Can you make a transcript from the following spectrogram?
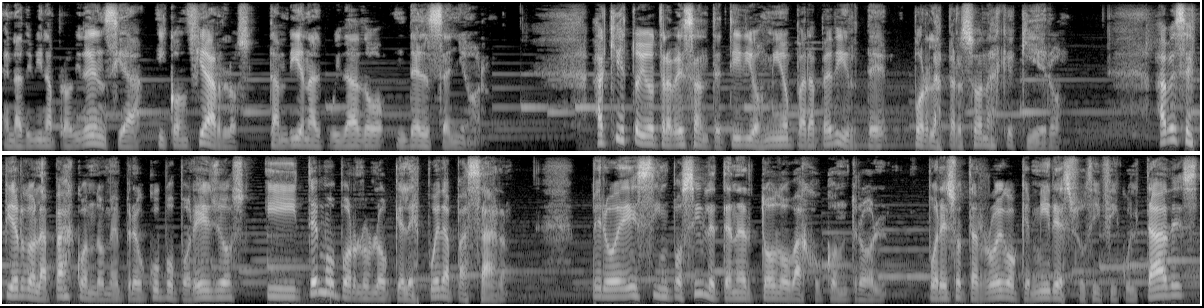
en la divina providencia y confiarlos también al cuidado del Señor. Aquí estoy otra vez ante ti, Dios mío, para pedirte por las personas que quiero. A veces pierdo la paz cuando me preocupo por ellos y temo por lo que les pueda pasar, pero es imposible tener todo bajo control. Por eso te ruego que mires sus dificultades,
